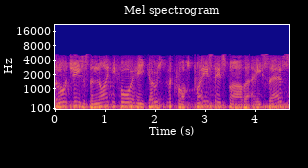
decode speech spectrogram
The Lord Jesus, the night before he goes to the cross, prays to his Father, and he says,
